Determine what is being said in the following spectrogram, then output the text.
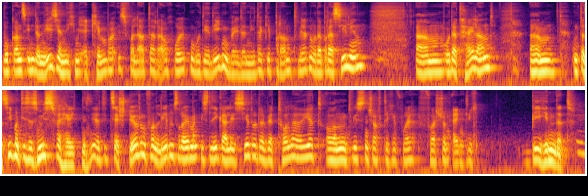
wo ganz Indonesien nicht mehr erkennbar ist vor lauter Rauchwolken, wo die Regenwälder niedergebrannt werden oder Brasilien ähm, oder Thailand. Ähm, und da sieht man dieses Missverhältnis. Die Zerstörung von Lebensräumen ist legalisiert oder wird toleriert und wissenschaftliche Forschung eigentlich behindert. Mhm.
